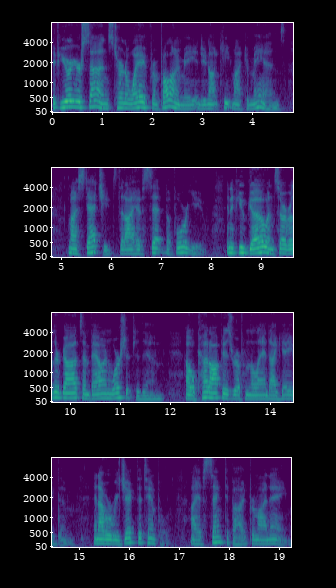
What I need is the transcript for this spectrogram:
If you or your sons turn away from following me and do not keep my commands, my statutes that I have set before you, and if you go and serve other gods and bow in worship to them, I will cut off Israel from the land I gave them, and I will reject the temple I have sanctified for my name.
